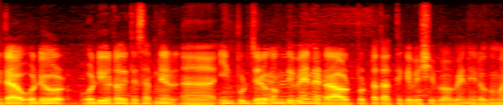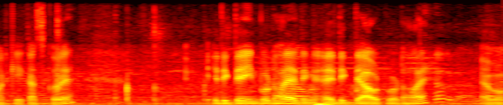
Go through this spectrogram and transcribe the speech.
এটা অডিও অডিওটা হইতেছে আপনার ইনপুট যেরকম দিবেন, এটা আউটপুটটা তার থেকে বেশি পাবেন, এরকম আর কি কাজ করে। এদিক দিয়ে ইনপুট হয়, এদিক এদিক দিয়ে আউটপুট হয়, এবং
